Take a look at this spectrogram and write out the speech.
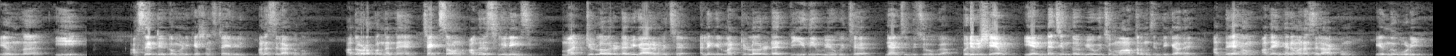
എന്ന് ഈ അസേർട്ടീവ് കമ്മ്യൂണിക്കേഷൻ സ്റ്റൈലിൽ മനസ്സിലാക്കുന്നു. അതോടൊപ്പം തന്നെ ചെക്സ് ഓൺ അതേഴ്സ് ഫീലിങ്സ് മറ്റുള്ളവരുടെ വികാരം വെച്ച് അല്ലെങ്കിൽ മറ്റുള്ളവരുടെ രീതി ഉപയോഗിച്ച് ഞാൻ ചിന്തിച്ചു നോക്കുക ഒരു വിഷയം എന്റെ ചിന്ത ഉപയോഗിച്ച് മാത്രം ചിന്തിക്കാതെ അദ്ദേഹം അതെങ്ങനെ മനസ്സിലാക്കും എന്നുകൂടി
